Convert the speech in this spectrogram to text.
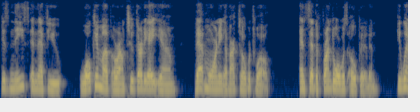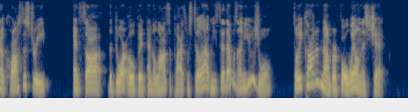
His niece and nephew woke him up around 2:30 a.m. that morning of October 12th and said the front door was open. He went across the street and saw the door open and the lawn supplies were still out and he said that was unusual. So he called a number for a wellness check.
